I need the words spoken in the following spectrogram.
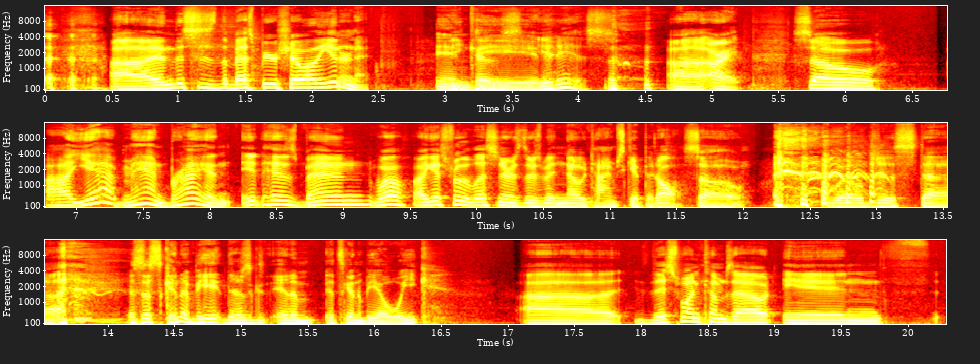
Uh, and this is the best beer show on the internet. Because Indeed. it is. uh, all right. So, uh, yeah, man, Brian, it has been, well, I guess for the listeners, there's been no time skip at all. So we'll just, uh, Is this gonna be? There's it, it's gonna be a week. uh, this one comes out in,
